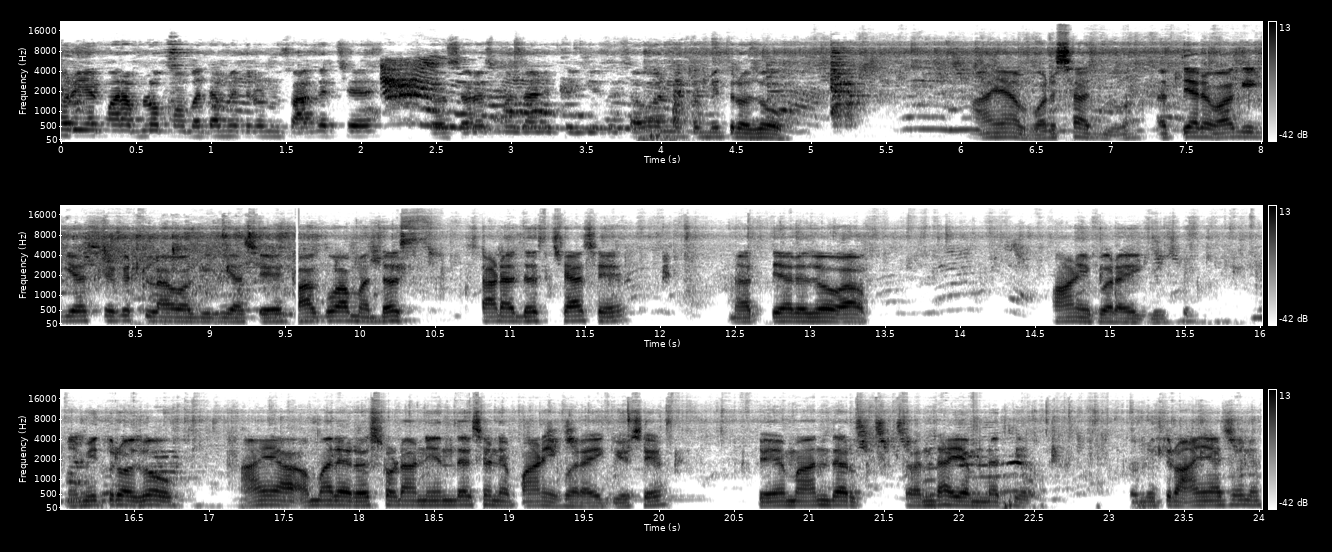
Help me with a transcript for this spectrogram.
ફરી એક મારા બ્લોગમાં બધા મિત્રોનું સ્વાગત છે. તો સરસ મજાની થઈ ગઈ છે સવારને. તો મિત્રો જો, અહીંયા વરસાદ અત્યારે વાગી ગયા છે. કેટલા વાગી ગયા છે? વાગવામાં દસ, સાડા દસ થયા છે. ને અત્યારે જો આ પાણી ભરાઈ ગયું છે. મિત્રો જો, અહીંયા અમારે રસોડાની અંદર છે ને પાણી ભરાઈ ગયું છે. તો એમાં અંદર રંધાય એમ નથી. તો મિત્રો અહીંયા છે ને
